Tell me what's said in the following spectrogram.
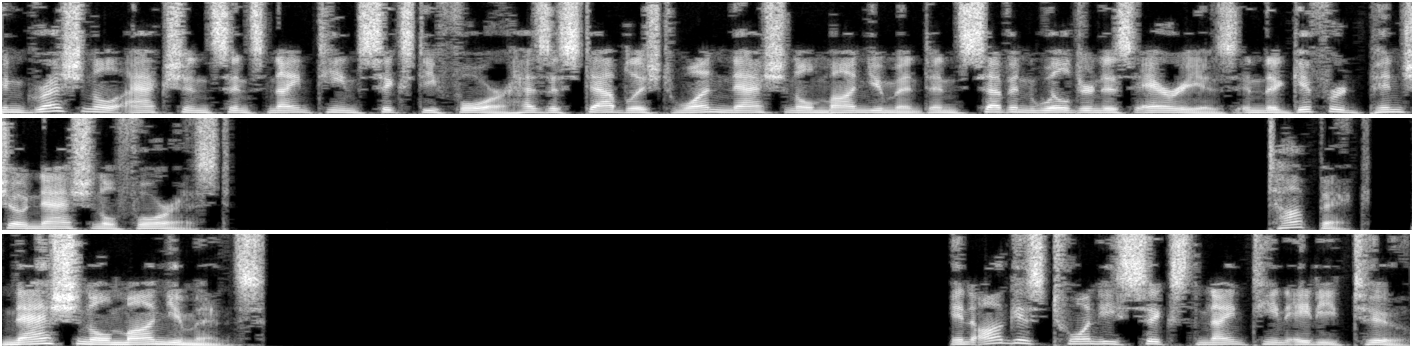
Congressional action since 1964 has established one national monument and seven wilderness areas in the Gifford-Pinchot National Forest.。National monuments In August 26, 1982,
